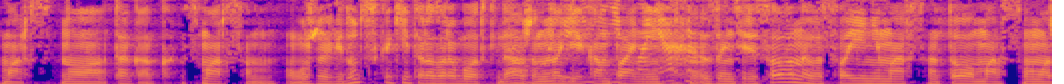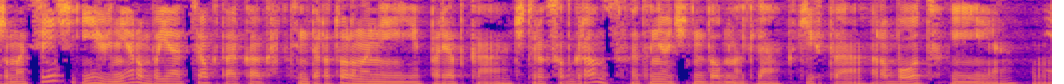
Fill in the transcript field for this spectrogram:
Марс. Но так как с Марсом уже ведутся какие-то разработки, да, уже многие компании заинтересованы в освоении Марса, то Марс мы можем отсечь, и Венеру бы я отсек, так как температура на ней порядка 400 градусов. Это не очень удобно для каких-то работ и, и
